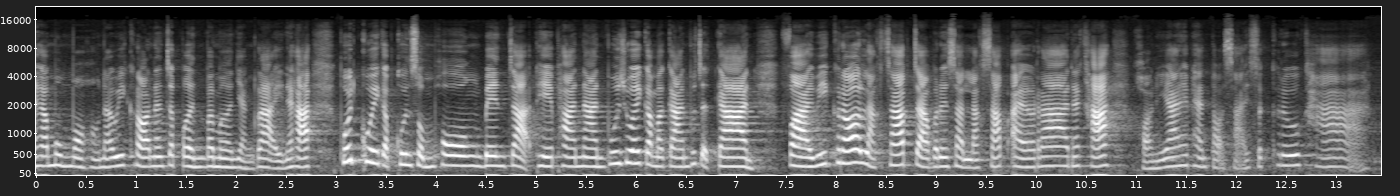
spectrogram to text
นะคะ มุมมองของนักวิเคราะห์นั้นจะเปิดประเมินอย่างไรนะคะ พูดคุยกับคุณสมพงษ์เบญจเทพานันท์ผู้ช่วยกรรมการผู้จัดการ ฝ่ายวิเคราะห์หลักทรัพย์จากบริษัทหลักทรัพย์ไอรานะคะ ขออนุญาตให้แพนต่อสายสักครู่ค่ะ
